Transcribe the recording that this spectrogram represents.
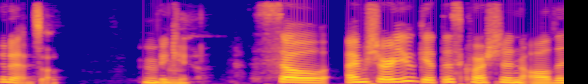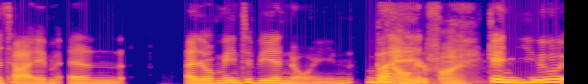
it adds up. Mm-hmm. It can. So I'm sure you get this question all the time, and I don't mean to be annoying, but no, you're fine. Can you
